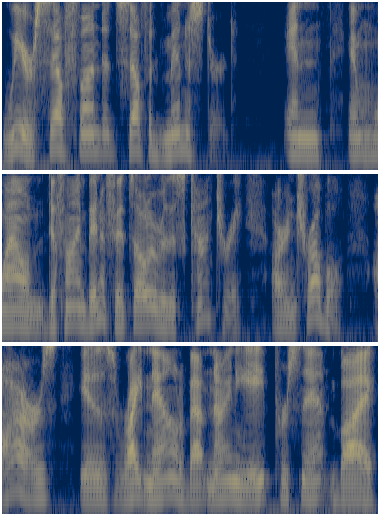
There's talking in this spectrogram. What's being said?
we are self-funded, self-administered. And and while defined benefits all over this country are in trouble, ours is right now at about 98%. By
